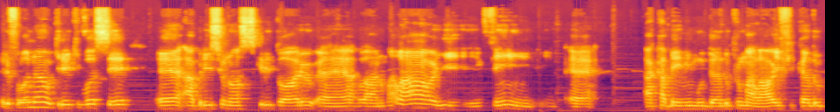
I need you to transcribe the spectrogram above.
Ele falou, não, eu queria que você é, abrisse o nosso escritório é, lá no Malau e, enfim, é, acabei me mudando para o Malau e ficando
